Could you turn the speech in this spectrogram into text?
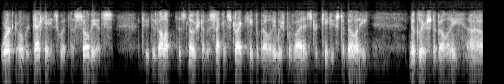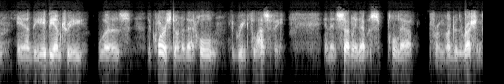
worked over decades with the Soviets to develop this notion of a second strike capability, which provided strategic stability nuclear stability. Um, and the ABM Treaty was the cornerstone of that whole agreed philosophy. And then suddenly that was pulled out from under the Russians.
